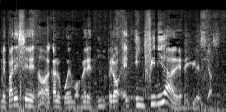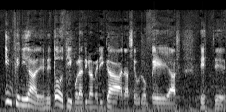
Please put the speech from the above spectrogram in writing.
me parece, ¿no? Acá lo podemos ver en pero en infinidades de iglesias, infinidades de todo tipo, latinoamericanas, europeas, este,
